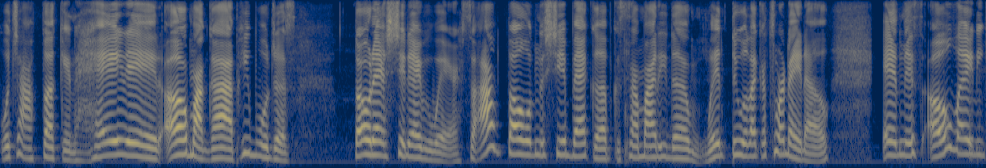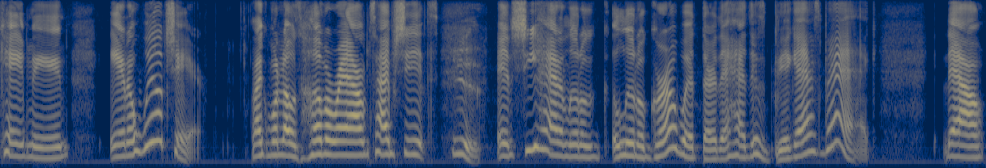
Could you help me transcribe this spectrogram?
which I fucking hated. Oh my god, people just throw that shit everywhere. So I'm folding the shit back up because somebody done went through it like a tornado, and this old lady came in in a wheelchair, like one of those hover around type shits Yeah. and she had a little a little girl with her that had this big ass bag. Now,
